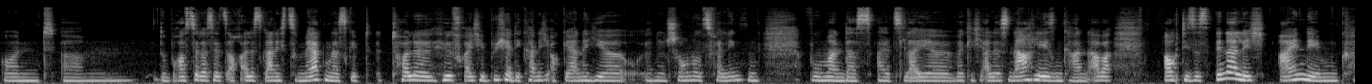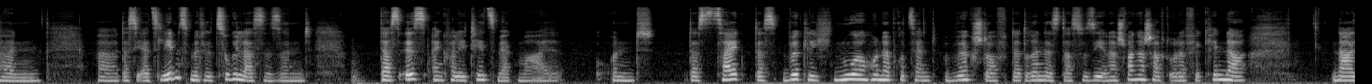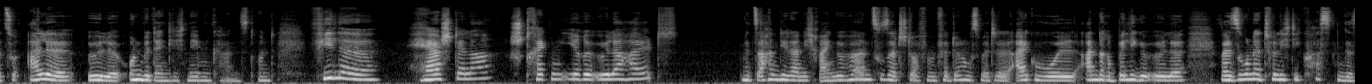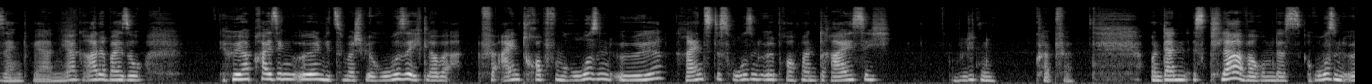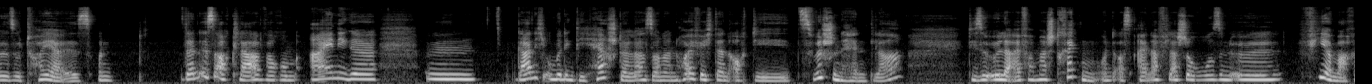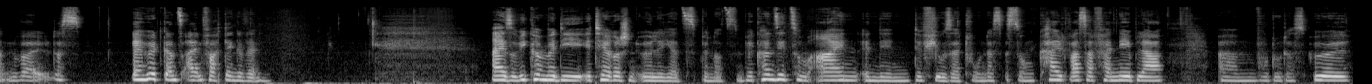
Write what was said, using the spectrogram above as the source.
Und ähm, du brauchst dir das jetzt auch alles gar nicht zu merken. Es gibt tolle, hilfreiche Bücher, die kann ich auch gerne hier in den Shownotes verlinken, wo man das als Laie wirklich alles nachlesen kann. Aber auch dieses innerlich einnehmen können, äh, dass sie als Lebensmittel zugelassen sind, das ist ein Qualitätsmerkmal. Und das zeigt, dass wirklich nur 100% Wirkstoff da drin ist, dass du sie in der Schwangerschaft oder für Kinder nahezu alle Öle unbedenklich nehmen kannst. Und viele Hersteller strecken ihre Öle halt mit Sachen, die da nicht reingehören, Zusatzstoffen, Verdünnungsmittel, Alkohol, andere billige Öle, weil so natürlich die Kosten gesenkt werden. Ja, gerade bei so höherpreisigen Ölen, wie zum Beispiel Rose. Ich glaube, für ein Tropfen Rosenöl, reinstes Rosenöl, braucht man 30 Blütenköpfe. Und dann ist klar, warum das Rosenöl so teuer ist. Und dann ist auch klar, warum einige mh, hm, gar nicht unbedingt die Hersteller, sondern häufig dann auch die Zwischenhändler diese Öle einfach mal strecken und aus einer Flasche Rosenöl vier machen, weil das erhöht ganz einfach den Gewinn. Also, wie können wir die ätherischen Öle jetzt benutzen? Wir können sie zum einen in den Diffuser tun. Das ist so ein Kaltwasservernebler, ähm, wo du das Öl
